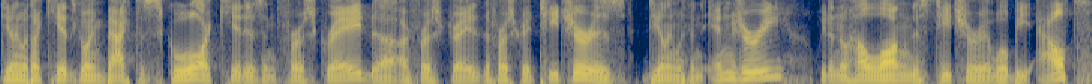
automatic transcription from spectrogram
Dealing with our kids going back to school. Our kid is in first grade. Uh, our first grade, the first grade teacher is dealing with an injury. We don't know how long this teacher will be out.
